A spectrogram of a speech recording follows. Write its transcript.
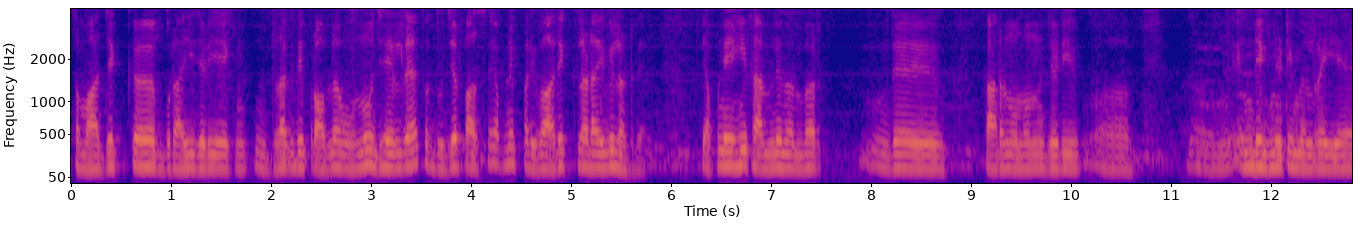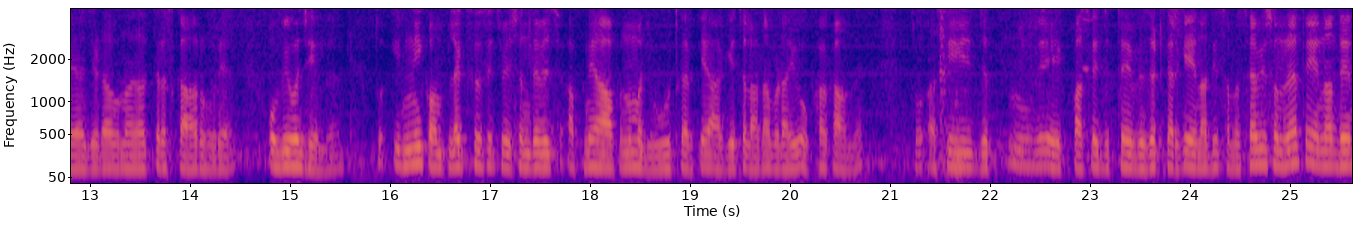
ਸਮਾਜਿਕ ਬੁਰਾਈ ਜਿਹੜੀ ਇੱਕ ਡਰੱਗ ਦੀ ਪ੍ਰੋਬਲਮ ਉਹਨੂੰ ਝੇਲ ਰਿਹਾ ਹੈ, ਤਾਂ ਦੂਜੇ ਪਾਸੇ ਆਪਣੀ ਪਰਿਵਾਰਿਕ ਲੜਾਈ ਵੀ ਲੜ ਰਿਹਾ ਹੈ ਕਿ ਆਪਣੇ ਹੀ ਫੈਮਿਲੀ ਮੈਂਬਰ ਦੇ ਕਾਰਨ ਉਹਨਾਂ ਨੂੰ ਜਿਹੜੀ ਇਨਡਿਗਨਿਟੀ ਮਿਲ ਰਹੀ ਹੈ ਜਾਂ ਜਿਹੜਾ ਉਹਨਾਂ ਦਾ ਤਿਰਸਕਾਰ ਹੋ ਰਿਹਾ ਉਹ ਵੀ ਉਹ ਝੇਲ ਰਿਹਾ ਤਾਂ ਇੰਨੀ ਕੰਪਲੈਕਸ ਸਿਚੁਏਸ਼ਨ ਦੇ ਵਿੱਚ ਆਪਣੇ ਆਪ ਨੂੰ ਮਜ਼ਬੂਤ ਕਰਕੇ ਅੱਗੇ ਚਲਾਉਣਾ ਬੜਾ ਹੀ ਔਖਾ ਕੰਮ ਹੈ। ਤਾਂ ਅਸੀਂ ਜਿ- ਇੱਕ ਪਾਸੇ ਜਿੱਥੇ ਵਿਜ਼ਿਟ ਕਰਕੇ ਇਹਨਾਂ ਦੀ ਸਮੱਸਿਆ ਵੀ ਸੁਣ ਰਹੇ ਹਾਂ ਤੇ ਇਹਨਾਂ ਦੇ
